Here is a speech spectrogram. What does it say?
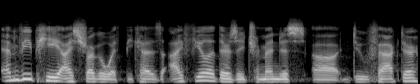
MVP, I struggle with because I feel that there's a tremendous uh, due factor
